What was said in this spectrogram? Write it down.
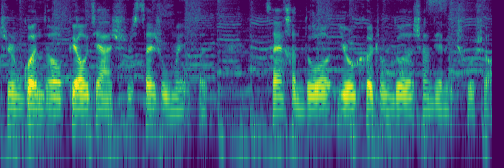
这种罐头标价是三十五美分，在很多游客众多的商店里出售。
